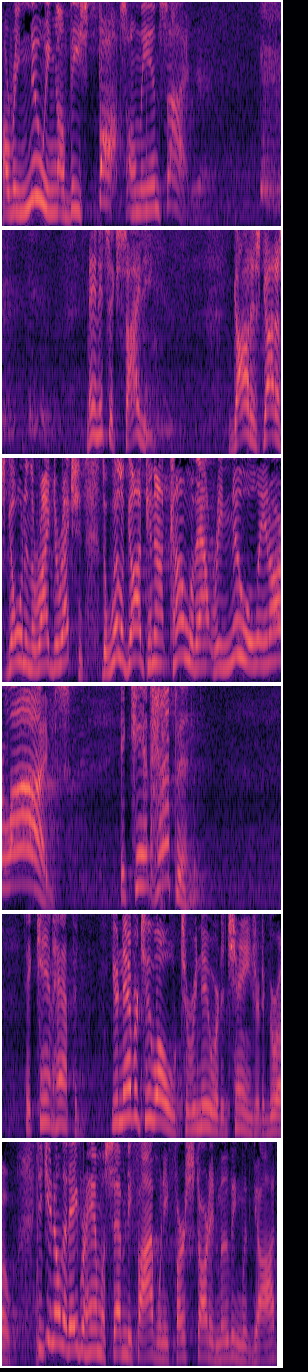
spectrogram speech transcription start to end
a renewing of these thoughts on the inside. Man, it's exciting. God has got us going in the right direction. The will of God cannot come without renewal in our lives. It can't happen. It can't happen. You're never too old to renew or to change or to grow. Did you know that Abraham was 75 when he first started moving with God?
